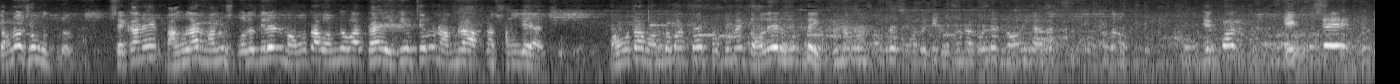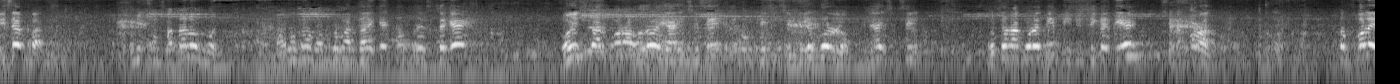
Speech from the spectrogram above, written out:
জনসমুদ্র, সেখানে বাংলার মানুষ বলে দিলেন, মমতা বন্দ্যোপাধ্যায় এগিয়ে চলুন, আমরা আপনার সঙ্গে আছি। মমতা বন্দ্যোপাধ্যায় প্রথমে দলের মধ্যে তৃণমূল কংগ্রেস কমিটি ঘোষণা করলেন, নয় আগস্ট এরপর একুশে ডিসেম্বর উনিশশো সাতানব্বই মমতা বন্দ্যোপাধ্যায়কে কংগ্রেস থেকে বহিষ্কার করা হলো এআইসিসি এবং পিসিসি মিলে করল। এআইসিসি ঘোষণা করে দিয়ে পিসিসিকে দিয়ে সেটা করালো। তো ফলে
